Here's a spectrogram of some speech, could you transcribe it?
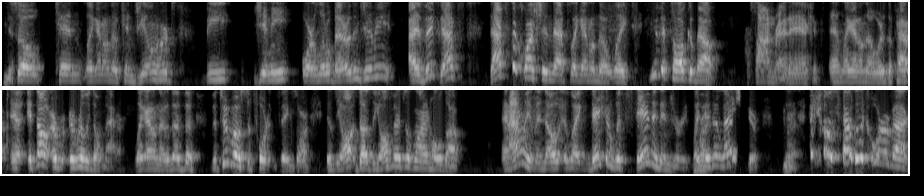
Yeah. So can like I don't know, can Jalen Hurts be Jimmy or a little better than Jimmy? I think that's that's the question that's like I don't know. Like you could talk about Haason Reddick and, and like I don't know where the power it, it don't it really don't matter. Like I don't know the the the two most important things are is the does the offensive line hold up, and I don't even know like they could withstand an injury like right. they did last year. Right. It goes down to the quarterback.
